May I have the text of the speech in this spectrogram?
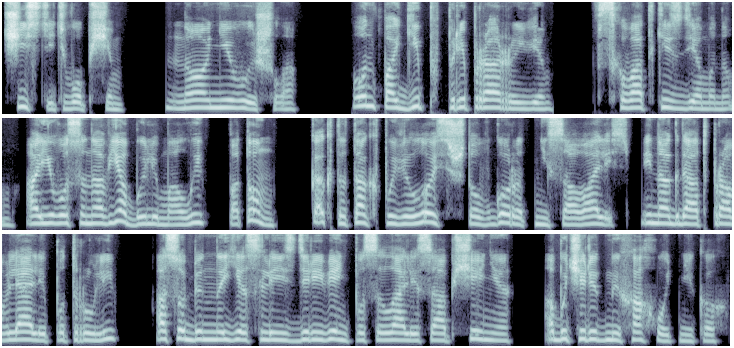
чистить в общем. Но не вышло. Он погиб при прорыве, в схватке с демоном, а его сыновья были малы. Потом как-то так повелось, что в город не совались. Иногда отправляли патрули, особенно если из деревень посылали сообщения об очередных охотниках.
